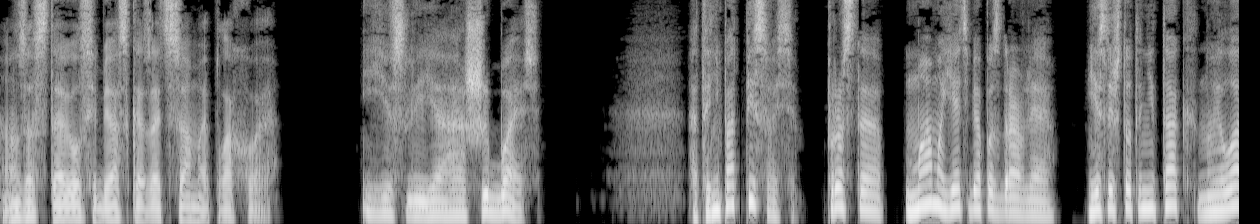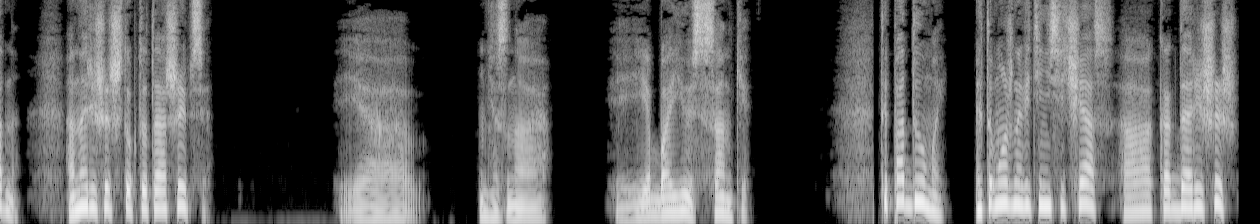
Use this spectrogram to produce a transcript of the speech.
он заставил себя сказать самое плохое? Если я ошибаюсь? А ты не подписывайся. Просто «Мама, я тебя поздравляю». Если что-то не так, ну и ладно. Она решит, что кто-то ошибся. Я... не знаю. Я боюсь Санки. Ты подумай, это можно ведь и не сейчас, а когда решишь.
